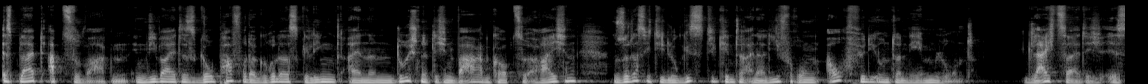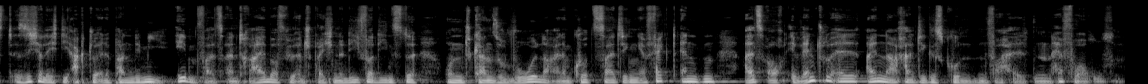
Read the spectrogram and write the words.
Es bleibt abzuwarten, inwieweit es GoPuff oder Gorillas gelingt, einen durchschnittlichen Warenkorb zu erreichen, sodass sich die Logistik hinter einer Lieferung auch für die Unternehmen lohnt. Gleichzeitig ist sicherlich die aktuelle Pandemie ebenfalls ein Treiber für entsprechende Lieferdienste und kann sowohl nach einem kurzzeitigen Effekt enden, als auch eventuell ein nachhaltiges Kundenverhalten hervorrufen.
